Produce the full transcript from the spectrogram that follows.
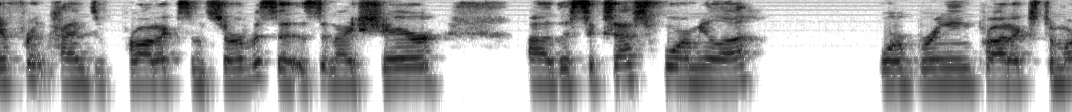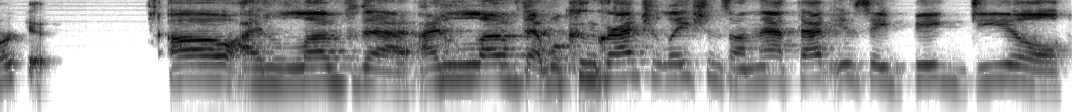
different kinds of products and services and i share uh, the success formula for bringing products to market Oh, I love that. I love that. Well, congratulations on that. That is a big deal.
